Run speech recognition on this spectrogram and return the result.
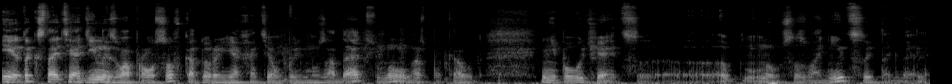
И это, кстати, один из вопросов, который я хотел бы ему задать, но у нас пока вот не получается ну, созвониться и так далее.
